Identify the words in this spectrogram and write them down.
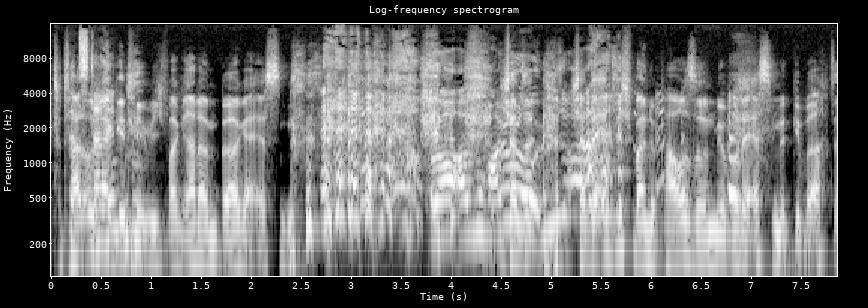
total unangenehm. Ich war gerade am Burger essen. Ja, ähm, hallo, Ich hatte, ich hatte endlich mal eine Pause und mir wurde Essen mitgebracht.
